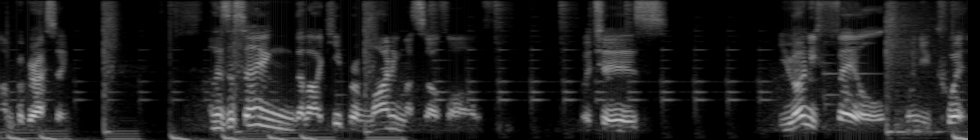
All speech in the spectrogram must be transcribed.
I'm progressing. And there's a saying that I keep reminding myself of, which is you only fail when you quit.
